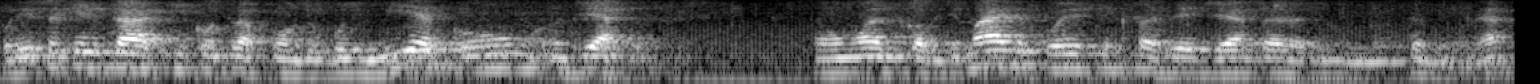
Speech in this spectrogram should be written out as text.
Por isso é que ele está aqui contrapondo bulimia com dieta. Então, uma hora come demais, depois tem que fazer dieta no caminho, né?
